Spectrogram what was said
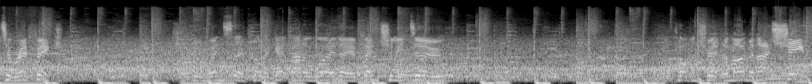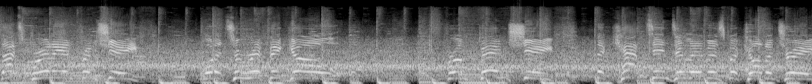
Terrific. Wednesday have got to get that away. They eventually do. Coventry at the moment. That's Sheaf. That's brilliant from Sheaf. What a terrific goal from Ben Sheaf. The captain delivers for Coventry.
